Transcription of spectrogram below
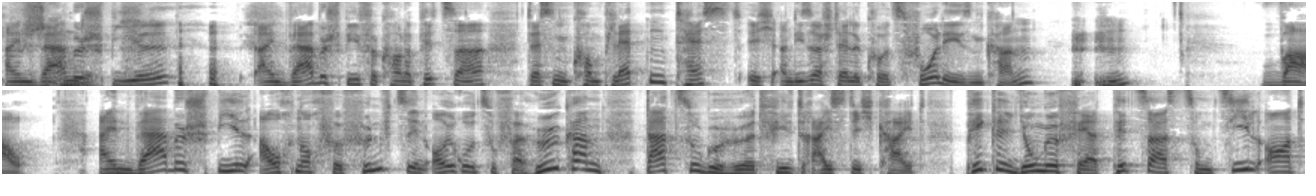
Ein Schande. Werbespiel, ein Werbespiel für Call a Pizza, dessen kompletten Test ich an dieser Stelle kurz vorlesen kann. Wow. Ein Werbespiel auch noch für 15 Euro zu verhökern, dazu gehört viel Dreistigkeit. Pickeljunge fährt Pizzas zum Zielort,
